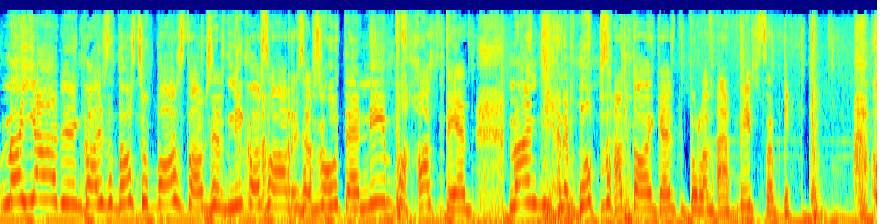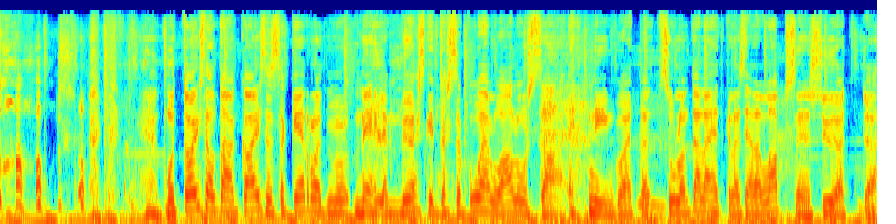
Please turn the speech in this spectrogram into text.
Mä jäädyin Kaisa tosta sun vastauksesta Niko Saarisen suhteen niin pahasti, että mä en tiedä, mun saattoi oikeasti tulla vähän pissatkin. Mutta toisaalta Kaisa, sä kerroit meille myöskin tuossa puhelun alussa, niin kuin, että sulla on tällä hetkellä siellä lapsen syöttö.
